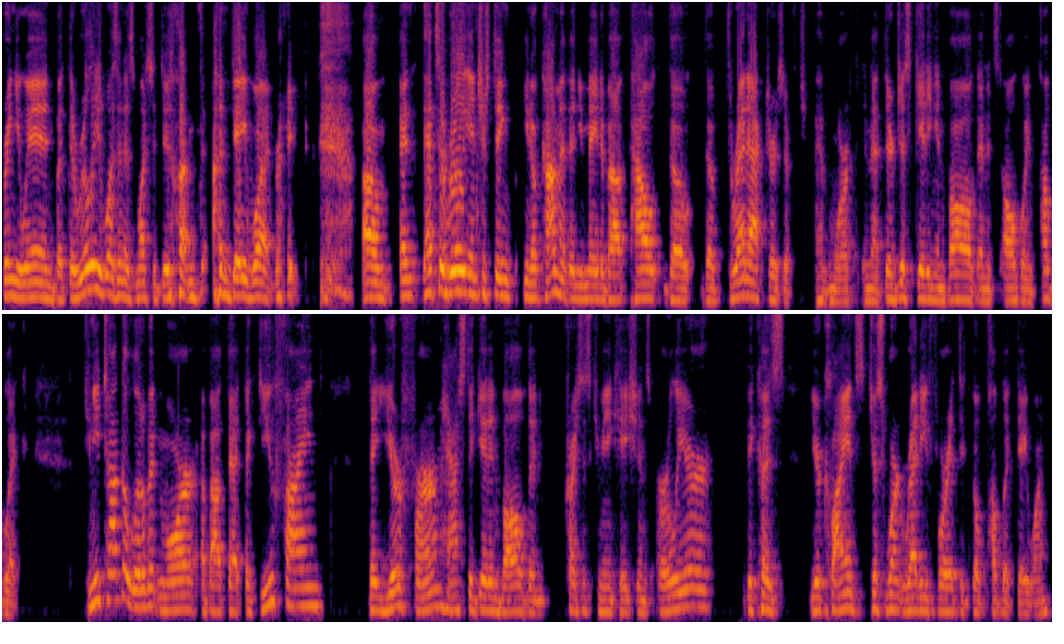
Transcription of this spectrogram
bring you in, but there really wasn't as much to do on, on day one. Right. Um, and that's a really interesting, you know, comment that you made about how the, the threat actors have, have morphed in that they're just getting involved and it's all going public. Can you talk a little bit more about that? Like, do you find that your firm has to get involved in crisis communications earlier because your clients just weren't ready for it to go public day one?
